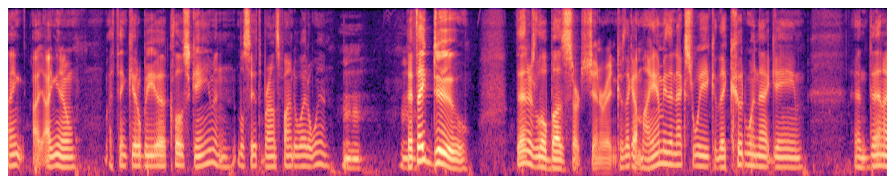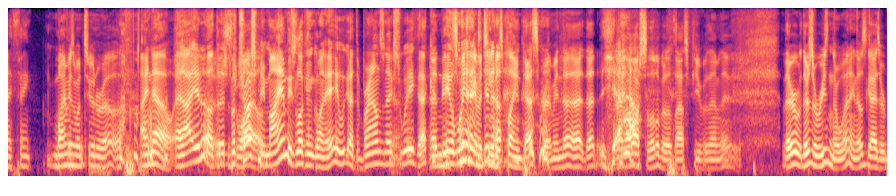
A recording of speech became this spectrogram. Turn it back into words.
I, I, I, you know, I think it'll be a close game, and we'll see if the Browns find a way to win. Mm-hmm. If they do, then there's a little buzz starts generating because they got Miami the next week, and they could win that game, and then I think Miami's won two in a row. I know, and I you know, It's but trust me. Miami's looking, going, hey, we got the Browns next week. That could and be a speaking win. Speaking of a team know? that's playing desperate, I mean that that Yeah. I watched a little bit of the last few of them. They, they're, there's a reason they're winning. Those guys are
